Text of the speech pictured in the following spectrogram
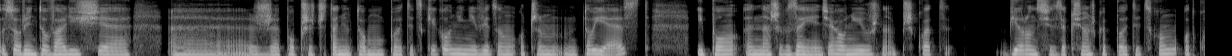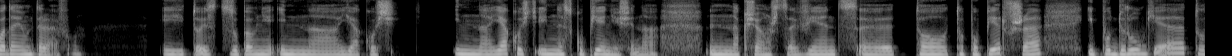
zorientowali się, e, że po przeczytaniu tomu poetyckiego oni nie wiedzą, o czym to jest, i po naszych zajęciach oni już na przykład, biorąc się za książkę poetycką, odkładają telefon. I to jest zupełnie inna jakość inna jakość i inne skupienie się na, na książce, więc to, to po pierwsze. I po drugie, to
